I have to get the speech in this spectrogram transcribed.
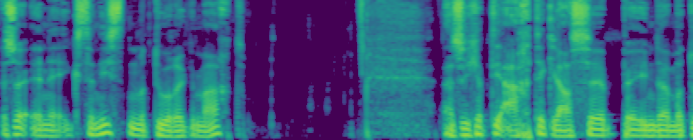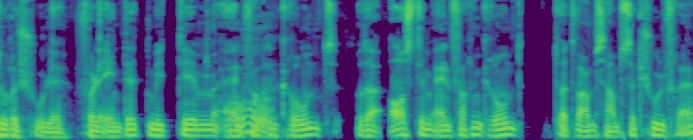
also eine Externisten-Matura gemacht. Also ich habe die achte Klasse bei, in der Maturaschule vollendet mit dem einfachen Grund oder aus dem einfachen Grund, dort war am Samstag schulfrei.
